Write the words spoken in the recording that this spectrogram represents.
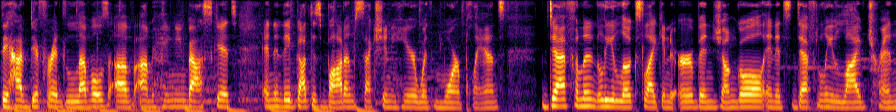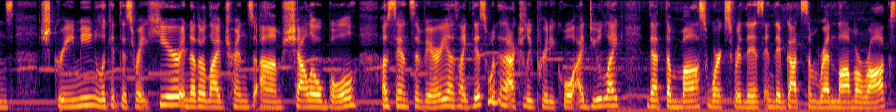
They have different levels of um, hanging baskets. And then they've got this bottom section here with more plants definitely looks like an urban jungle and it's definitely live trends screaming look at this right here another live trends um, shallow bowl of sansevieria like this one is actually pretty cool I do like that the moss works for this and they've got some red lava rocks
